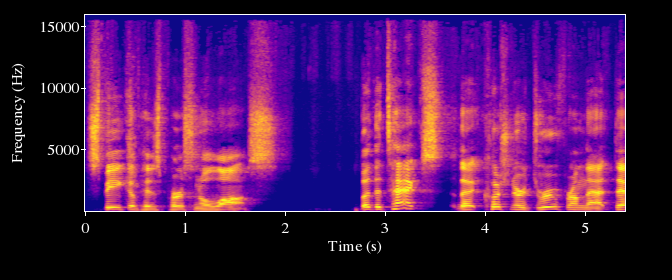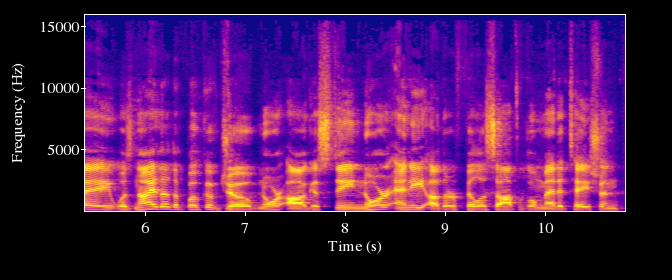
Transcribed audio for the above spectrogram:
speak of his personal loss. But the text that Kushner drew from that day was neither the book of Job, nor Augustine, nor any other philosophical meditation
